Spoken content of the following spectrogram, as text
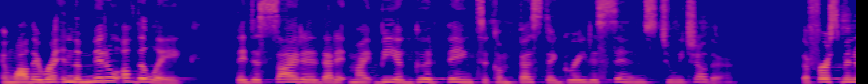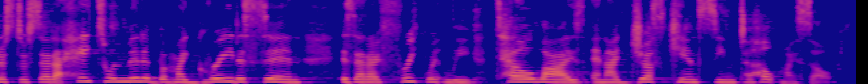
And while they were in the middle of the lake, they decided that it might be a good thing to confess their greatest sins to each other. The first minister said, I hate to admit it, but my greatest sin is that I frequently tell lies and I just can't seem to help myself.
